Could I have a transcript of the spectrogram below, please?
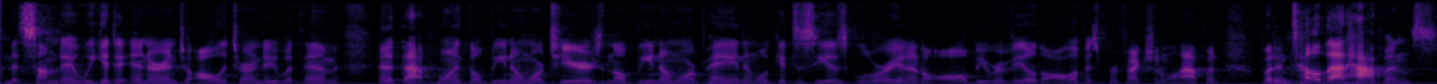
And that someday we get to enter into all eternity with Him. And at that point, there'll be no more tears and there'll be no more pain. And we'll get to see His glory and it'll all be revealed. All of His perfection will happen. But until that happens,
